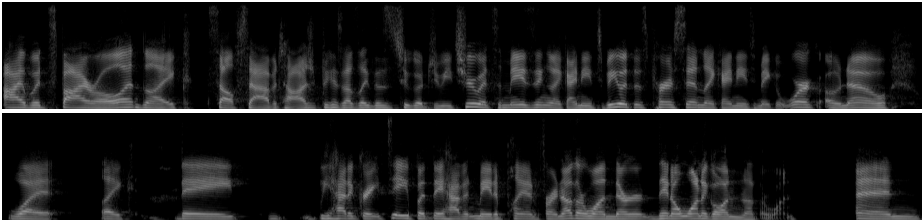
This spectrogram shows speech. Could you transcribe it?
I would spiral and like self sabotage because I was like, this is too good to be true. It's amazing. Like, I need to be with this person. Like, I need to make it work. Oh no, what? Like, mm-hmm. they, we had a great date, but they haven't made a plan for another one. They're, they don't want to go on another one. And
